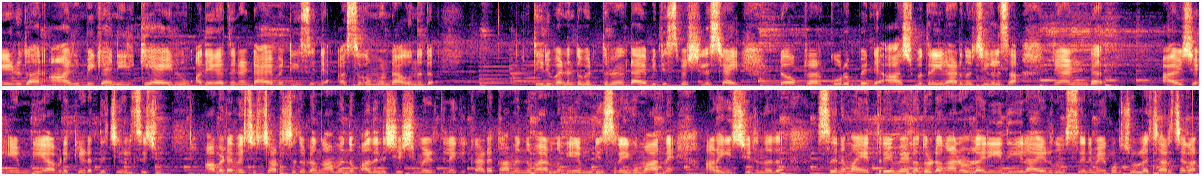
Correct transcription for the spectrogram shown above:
എഴുതാൻ ആരംഭിക്കാനിരിക്കെയായിരുന്നു അദ്ദേഹത്തിന് ഡയബറ്റീസിന്റെ അസുഖമുണ്ടാകുന്നത്. തിരുവനന്തപുരത്തുള്ള ഡയബറ്റീസ് സ്പെഷ്യലിസ്റ്റായി ഡോക്ടർ കുറുപ്പിന്റെ ആശുപത്രിയിലായിരുന്നു ചികിത്സ. രണ്ട് ആഴ്ച എം ഡിയെ അവിടെ കിടത്തി ചികിത്സിച്ചു. അവിടെ വെച്ച് ചർച്ച തുടങ്ങാമെന്നും അതിനുശേഷം എഴുത്തിലേക്ക് കടക്കാമെന്നുമായിരുന്നു എം ഡി ശ്രീകുമാറിനെ അറിയിച്ചിരുന്നത്. സിനിമ എത്രയും വേഗം തുടങ്ങാനുള്ള രീതിയിലായിരുന്നു സിനിമയെക്കുറിച്ചുള്ള ചർച്ചകൾ.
